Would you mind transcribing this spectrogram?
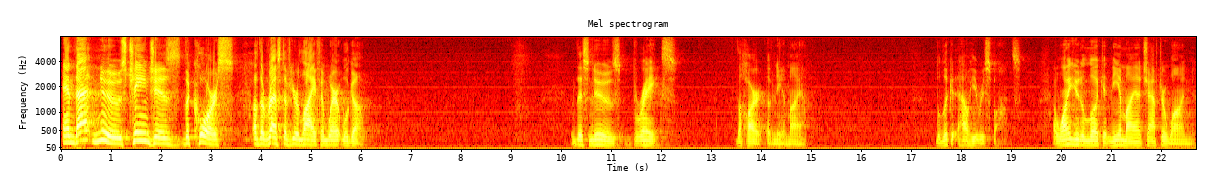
and that news changes the course of the rest of your life and where it will go. This news breaks the heart of Nehemiah. But look at how he responds. I want you to look at Nehemiah chapter 1,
